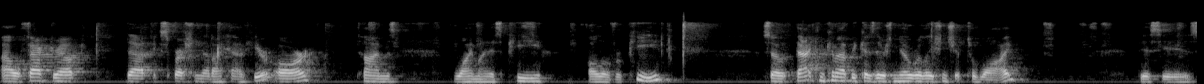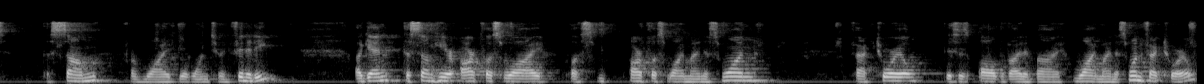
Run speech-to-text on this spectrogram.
I will factor out that expression that I have here, r times y minus p all over p. So that can come out because there's no relationship to y. This is the sum from y equal 1 to infinity. Again, the sum here, r plus y plus r plus y minus 1 factorial. This is all divided by y minus 1 factorial.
